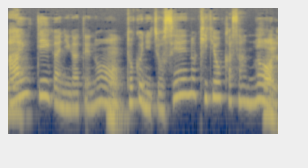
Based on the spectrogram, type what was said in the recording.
IT が苦手の、うん特に女性の起業家さんのはい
